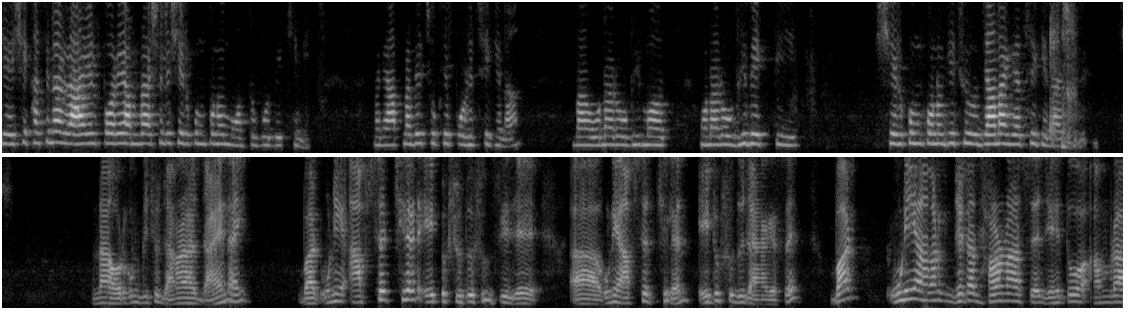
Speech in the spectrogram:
যে শেখ হাসিনার রায়ের পরে আমরা আসলে সেরকম কোনো মন্তব্য দেখিনি। মানে আপনাদের চোখে পড়েছে কিনা? বা ওনার অভিমত, ওনার অভিব্যক্তি, সেরকম কোনো কিছু জানা গেছে কিনা আসলে? না, ওরকম কিছু জানা যায় নাই বাট উনি আপসেট ছিলেন, এইটুক শুধু শুনছি যে উনি আপসেট ছিলেন, এইটুক শুধু জানা গেছে বাট উনি আমার যেটা ধারণা আছে, যেহেতু আমরা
